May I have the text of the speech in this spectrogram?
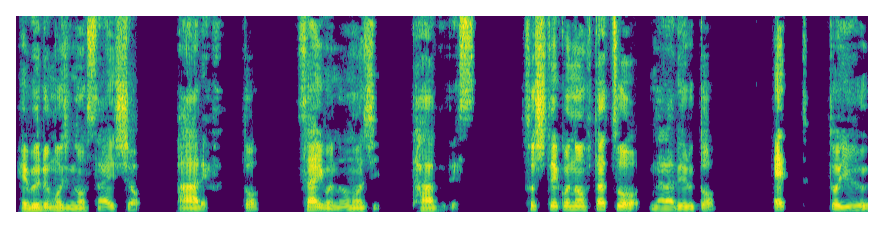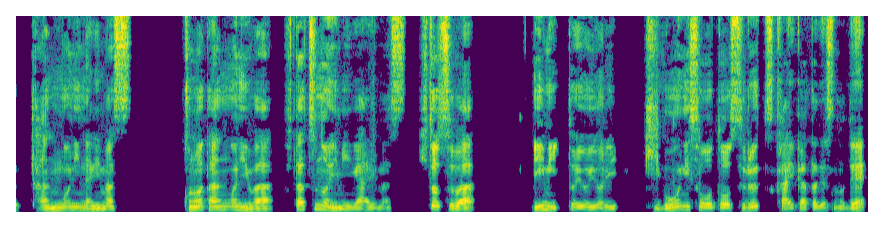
ヘブル文字の最初、アーレフと最後の文字、ターブです。そしてこの二つを並べると、エッという単語になります。この単語には二つの意味があります。一つは意味というより記号に相当する使い方ですので、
